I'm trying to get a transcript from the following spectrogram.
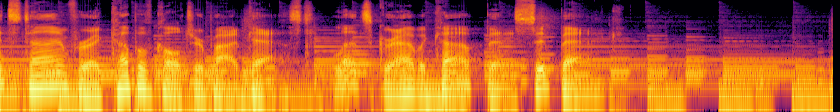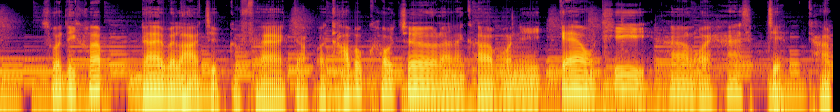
It's time for a cup of culture podcast. Let's grab a cup and sit back. สวัสดีครับ ได้เวลาจิบกาแฟกับ A Cup of Culture แล้วนะครับ วันนี้แก้วที่ 557 ครับ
